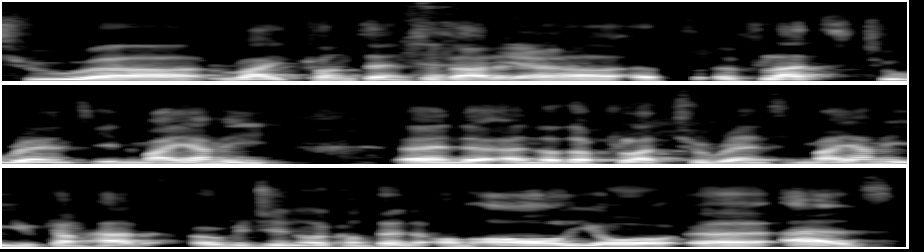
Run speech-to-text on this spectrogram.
to uh, write content about yeah. uh, a, a, flat to rent in Miami and another flat to rent in Miami. You can have original content on all your uh, ads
